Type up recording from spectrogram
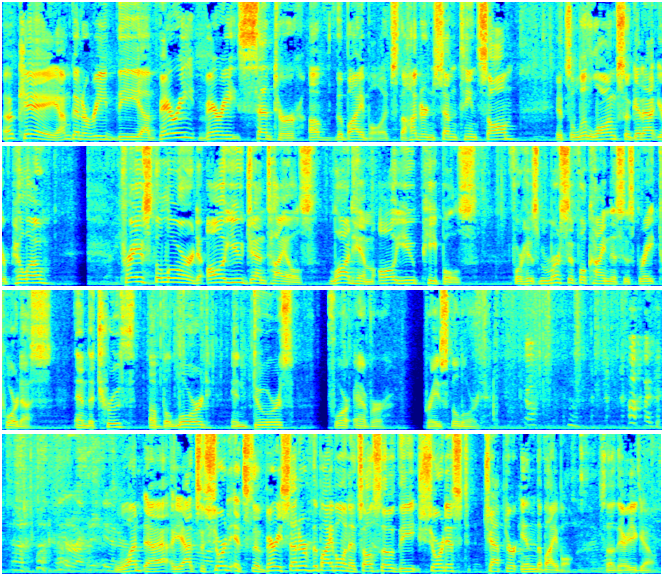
Okay, I'm going to read the uh, very, very center of the Bible. It's the 117th Psalm. It's a little long, so get out your pillow. Praise the Lord, all you Gentiles. Laud him, all you peoples. For his merciful kindness is great toward us, and the truth of the Lord endures forever. Praise the Lord. One, uh, yeah, it's a short. It's the very center of the Bible, and it's also the shortest chapter in the Bible. So there you go.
